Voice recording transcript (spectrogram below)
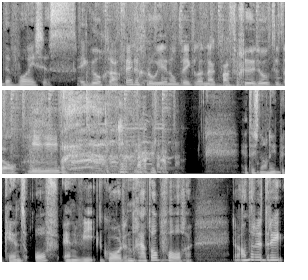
The Voices. Ik wil graag verder groeien en ontwikkelen. Nou, qua figuur doe ik het al. Het is nog niet bekend of en wie Gordon gaat opvolgen. De andere drie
